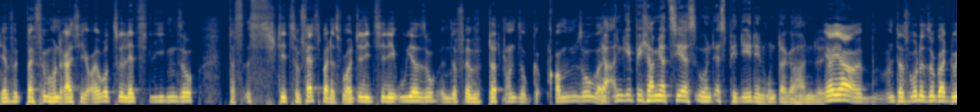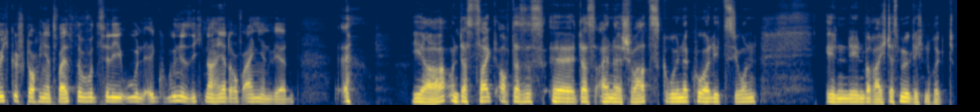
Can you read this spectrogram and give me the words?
der wird bei 35 Euro zuletzt liegen, so. Das ist, steht so fest, weil das wollte die CDU ja so. Insofern wird das schon so kommen, so. ja, angeblich haben ja CSU und SPD den runtergehandelt. Ja, ja, und das wurde sogar durchgestochen. Jetzt weißt du, wo CDU und Grüne sich nachher darauf einigen werden. Ja, und das zeigt auch, dass es, äh, dass eine schwarz-grüne Koalition in den Bereich des Möglichen rückt.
